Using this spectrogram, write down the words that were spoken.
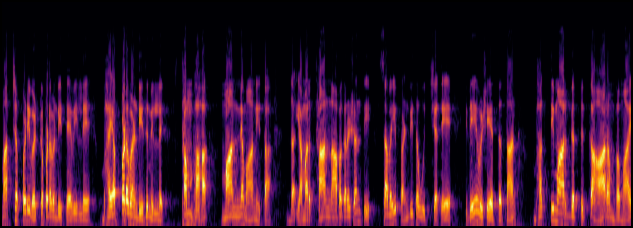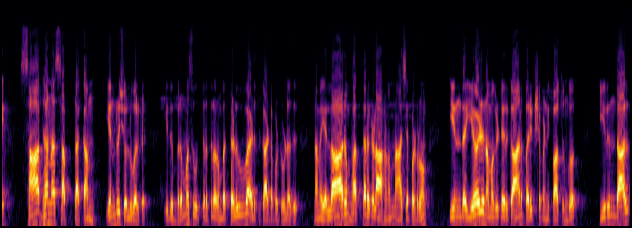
மற்றபடி வெட்கப்பட வேண்டிய தேவையில்லை. பயப்பட வேண்டியதும் இல்லை. ஸ்தம்பா மானிய மானிதா. த யமர்த்தான் நாபகர்ஷந்தி சவை பண்டித உச்சதே. இதே விஷயத்தை தான் பக்தி மார்க்கத்துக்கு ஆரம்பமாய் சாதன சப்தகம் என்று சொல்லுவார்கள். இது பிரம்மசூத்திரத்துல ரொம்ப தெளிவா எடுத்து காட்டப்பட்டுள்ளது நம்ம எல்லாரும் பக்தர்களாகணும்னு ஆசைப்படுறோம். இந்த ஏழு நம்மகிட்ட இருக்கான்னு பரீட்சை பண்ணி பார்த்துங்கோ. இருந்தால்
